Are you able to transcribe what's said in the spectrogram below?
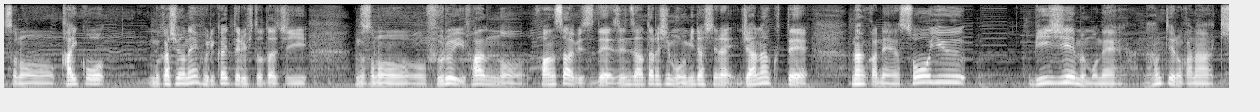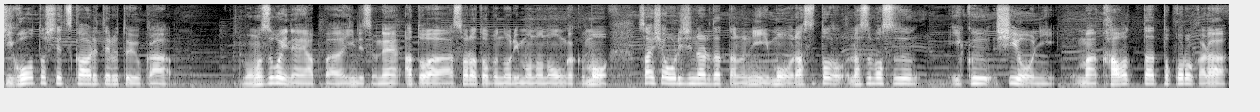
その解雇昔をね振り返ってる人たちのその古いファンのファンサービスで全然新しいもの生み出してないじゃなくてなんかねそういう BGM もね何ていうのかな記号として使われてるというかものすごいねやっぱいいんですよね。あとは空飛ぶ乗り物の音楽も最初はオリジナルだったのにもうラストラスボス行く仕様に、まあ、変わったところから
